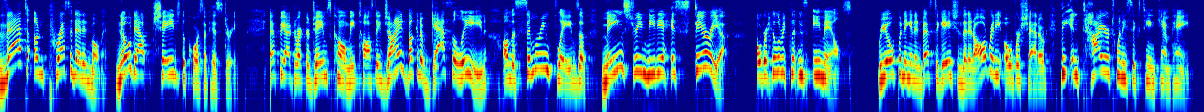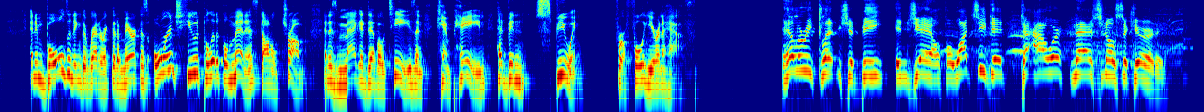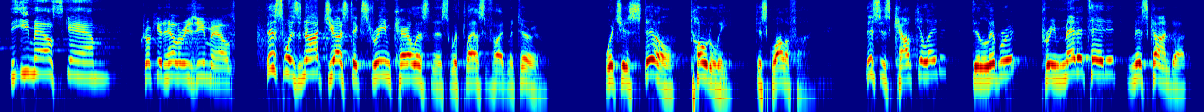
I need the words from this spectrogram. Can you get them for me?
That unprecedented moment, no doubt, changed the course of history. FBI Director James Comey tossed a giant bucket of gasoline on the simmering flames of mainstream media hysteria over Hillary Clinton's emails, reopening an investigation that had already overshadowed the entire 2016 campaign and emboldening the rhetoric that America's orange hued political menace, Donald Trump, and his MAGA devotees and campaign had been spewing for a full year and a half. Hillary Clinton should be in jail for what she did to our national security. The email scam, Crooked Hillary's emails. this was not just extreme carelessness with classified material, which is still totally disqualifying. This is calculated, deliberate, premeditated misconduct.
